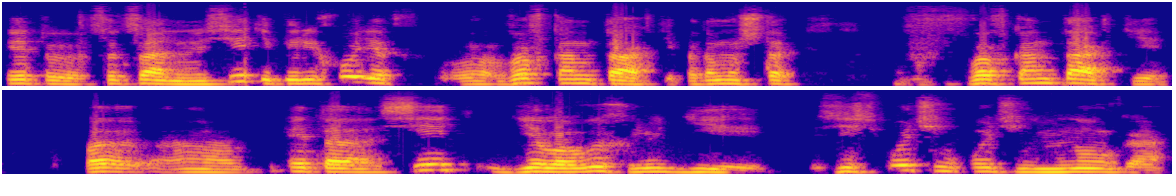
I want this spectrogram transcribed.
эту социальную сеть и переходят во ВКонтакте, потому что во ВКонтакте это сеть деловых людей. Здесь очень-очень много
